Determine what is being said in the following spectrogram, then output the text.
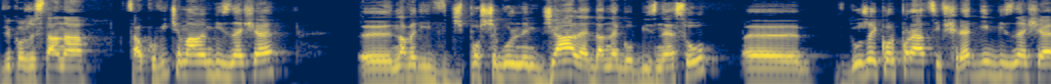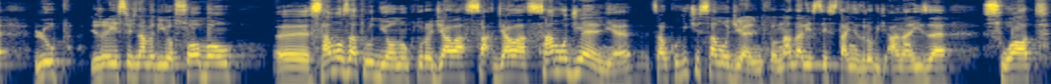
wykorzystana w całkowicie małym biznesie, Y, nawet i w poszczególnym dziale danego biznesu, y, w dużej korporacji, w średnim biznesie lub jeżeli jesteś nawet i osobą y, samozatrudnioną, która działa, działa samodzielnie, całkowicie samodzielnie, to nadal jesteś w stanie zrobić analizę SWOT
